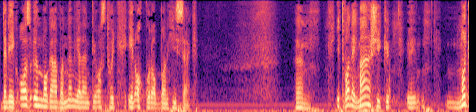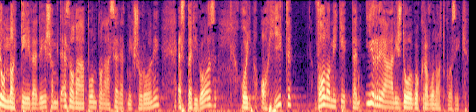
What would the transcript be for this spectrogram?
de még az önmagában nem jelenti azt, hogy én akkor abban hiszek. Itt van egy másik nagyon nagy tévedés, amit ez alá pont alá szeretnék sorolni, ez pedig az, hogy a hit valamiképpen irreális dolgokra vonatkozik.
